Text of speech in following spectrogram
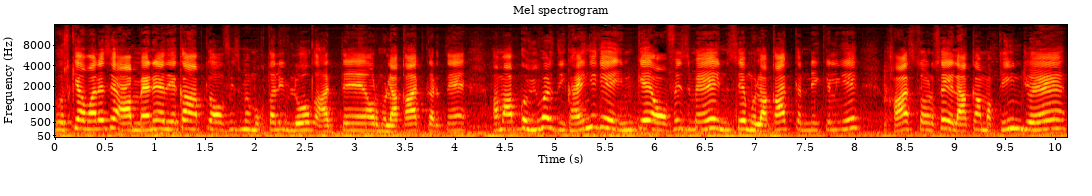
तो उसके हवाले से आप, मैंने देखा आपके ऑफ़िस में मुख्तलिफ़ लोग आते हैं और मुलाकात करते हैं। हम आपको व्यूवर्स दिखाएँगे कि इनके ऑफ़िस में इनसे मुलाकात करने के लिए ख़ास तौर से इलाका मकीन जो है,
